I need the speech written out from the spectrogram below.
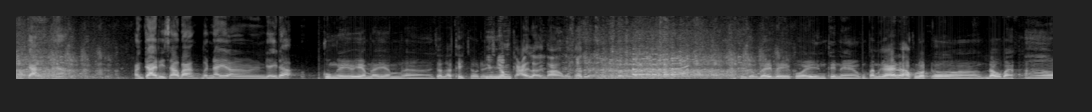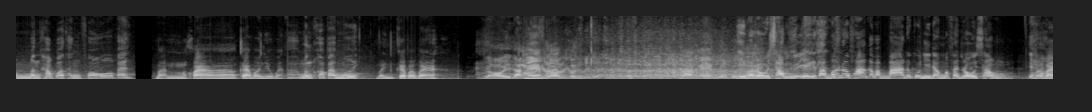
cũng căng à ha. Bạn trai thì sao bạn? Bên đây là vậy đó. Cùng nghề với em là em là rất là thích rồi đấy nhưng nhóm cãi là người ta không có thích Thì lúc đấy về coi thế nào. Bạn gái là học luật ở đâu bạn? à, mình học ở thành phố bạn Bạn khóa ca bao nhiêu bạn? à, mình khóa 30 Mình ca ba ba. rồi đàn em rồi cưng đàn em rồi cái cưng gì mà rồi xong như vậy người ta mới nói khóa cả băm ba đâu có gì đâu mà phải rồi xong Không, dạ Ba không, ba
